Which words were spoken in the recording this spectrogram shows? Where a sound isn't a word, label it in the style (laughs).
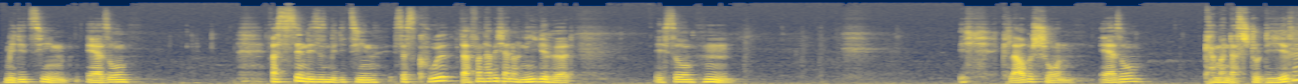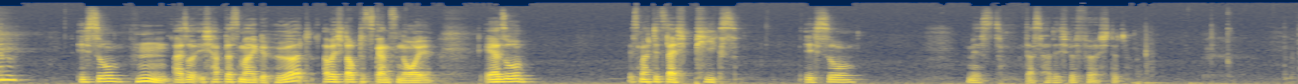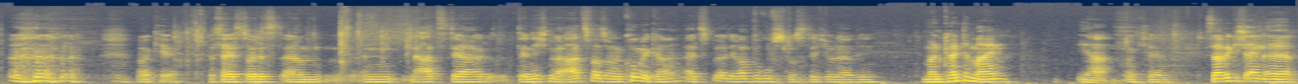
Medizin. Er so, was ist denn diese Medizin? Ist das cool? Davon habe ich ja noch nie gehört. Ich so, hm. Ich glaube schon. Er so, kann man das studieren? Ich so, hm, also ich habe das mal gehört, aber ich glaube, das ist ganz neu. Er so, es macht jetzt gleich Peaks. Ich so, Mist, das hatte ich befürchtet. (laughs) okay, das heißt, du hattest ähm, einen Arzt, der, der nicht nur Arzt war, sondern Komiker, als, der war berufslustig, oder wie? Man könnte meinen, ja. Okay. Es war wirklich ein äh,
